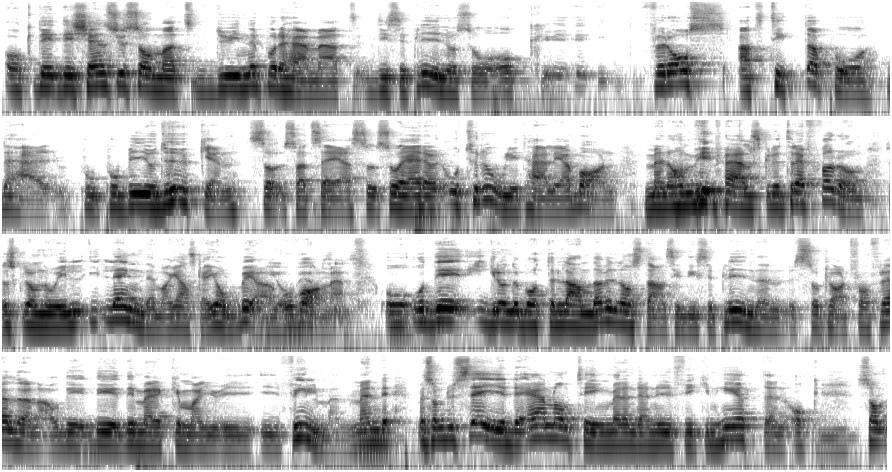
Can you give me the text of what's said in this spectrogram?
Och det, det känns ju som att du är inne på det här med att disciplin och så och för oss att titta på det här på, på bioduken så, så att säga så, så är det otroligt härliga barn. Men om vi väl skulle träffa dem så skulle de nog i, i längden vara ganska jobbiga, att Jobbiga, vara med. Och, och det i grund och botten landar väl någonstans i disciplinen såklart från föräldrarna och det, det, det märker man ju i, i filmen. Men, Mm. det, men som du säger, det är någonting med den där nyfikenheten och Mm. som,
